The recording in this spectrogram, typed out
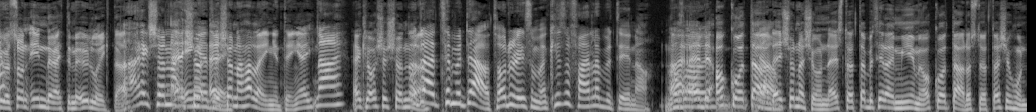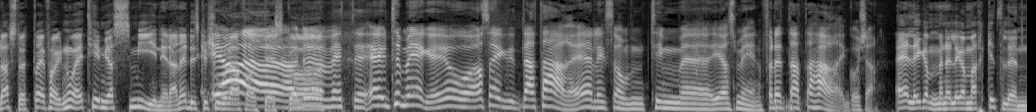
er jo sånn indirekte med Ulrik der. Nei, jeg skjønner jeg, ingenting. jeg skjønner heller ingenting. Jeg, Nei. jeg klarer ikke å skjønne Og det. der, til og med der tar du liksom Hva som feiler Bettina? Nei, Altså, det akkurat der, ja. det skjønner ikke hun. Jeg støtter Bettina mye, men akkurat der da støtter ikke hun. Der støtter jeg faktisk. Nå er jeg Team Jasmin i denne diskusjonen ja, her, faktisk. Ja, Og, det vet jeg. jeg. Til meg er jo Altså, jeg, dette her er liksom Team eh, Jasmin, for det, dette her går ikke. Jeg legger, men jeg legger merke til en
